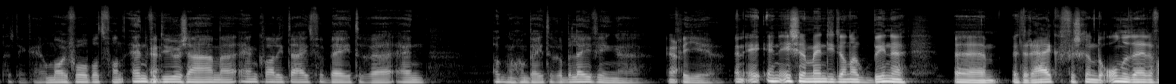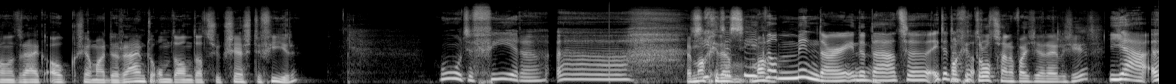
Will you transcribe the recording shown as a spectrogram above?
dat is denk ik een heel mooi voorbeeld van en verduurzamen en kwaliteit verbeteren en ook nog een betere beleving eh, Ja. creëren. En, en is er moment die dan ook binnen ehm, het Rijk, verschillende onderdelen van het Rijk, ook zeg maar, de ruimte om dan dat succes te vieren? Hoe te vieren? Eh, En mag zie, je dat zie mag- ik wel minder, inderdaad. Eh, ik denk Mag je trots zijn op wat je realiseert? Ja, eh,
